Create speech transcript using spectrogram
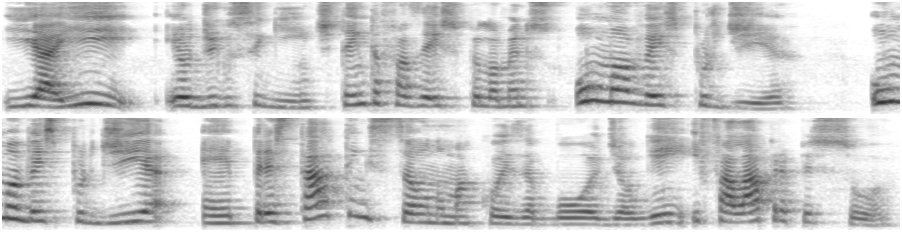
E aí eu digo o seguinte: tenta fazer isso pelo menos uma vez por dia. Uma vez por dia, é prestar atenção numa coisa boa de alguém e falar para a pessoa,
